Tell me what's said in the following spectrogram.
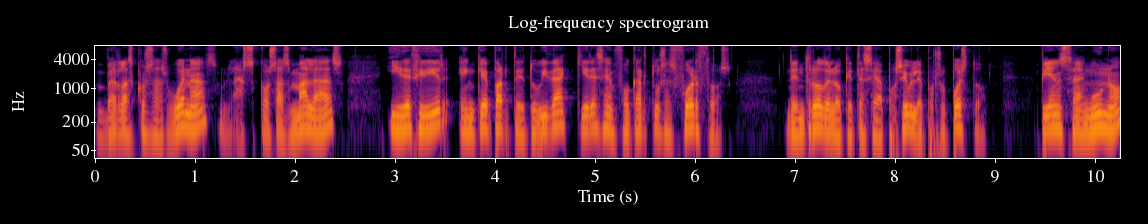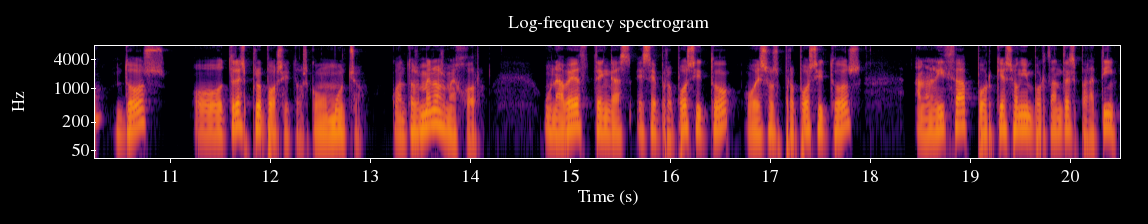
ver las cosas buenas, las cosas malas, y decidir en qué parte de tu vida quieres enfocar tus esfuerzos, dentro de lo que te sea posible, por supuesto. Piensa en uno, dos o tres propósitos, como mucho. Cuantos menos, mejor. Una vez tengas ese propósito o esos propósitos, analiza por qué son importantes para ti.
